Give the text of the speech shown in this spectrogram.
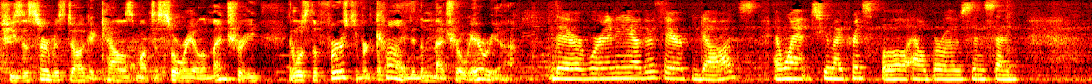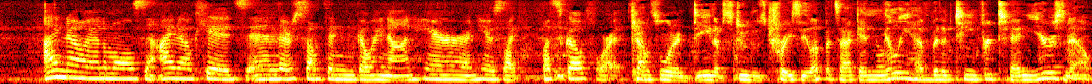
She's a service dog at Cowles Montessori Elementary and was the first of her kind in the metro area. There weren't any other therapy dogs. I went to my principal, Al Burrows, and said, I know animals and I know kids, and there's something going on here. And he was like, let's go for it. Counselor and Dean of Students Tracy Lepetak and Millie have been a team for 10 years now.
